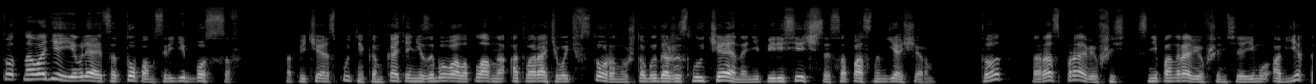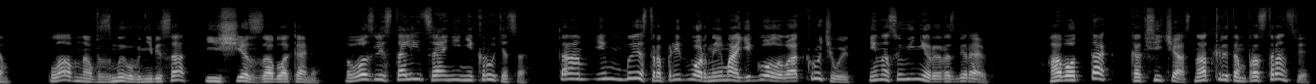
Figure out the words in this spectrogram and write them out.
Тот на воде является топом среди боссов. Отвечая спутникам, Катя не забывала плавно отворачивать в сторону, чтобы даже случайно не пересечься с опасным ящером. Тот, расправившись с непонравившимся ему объектом, плавно взмыл в небеса и исчез за облаками. Возле столицы они не крутятся, там им быстро придворные маги головы откручивают и на сувениры разбирают. А вот так, как сейчас, на открытом пространстве,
